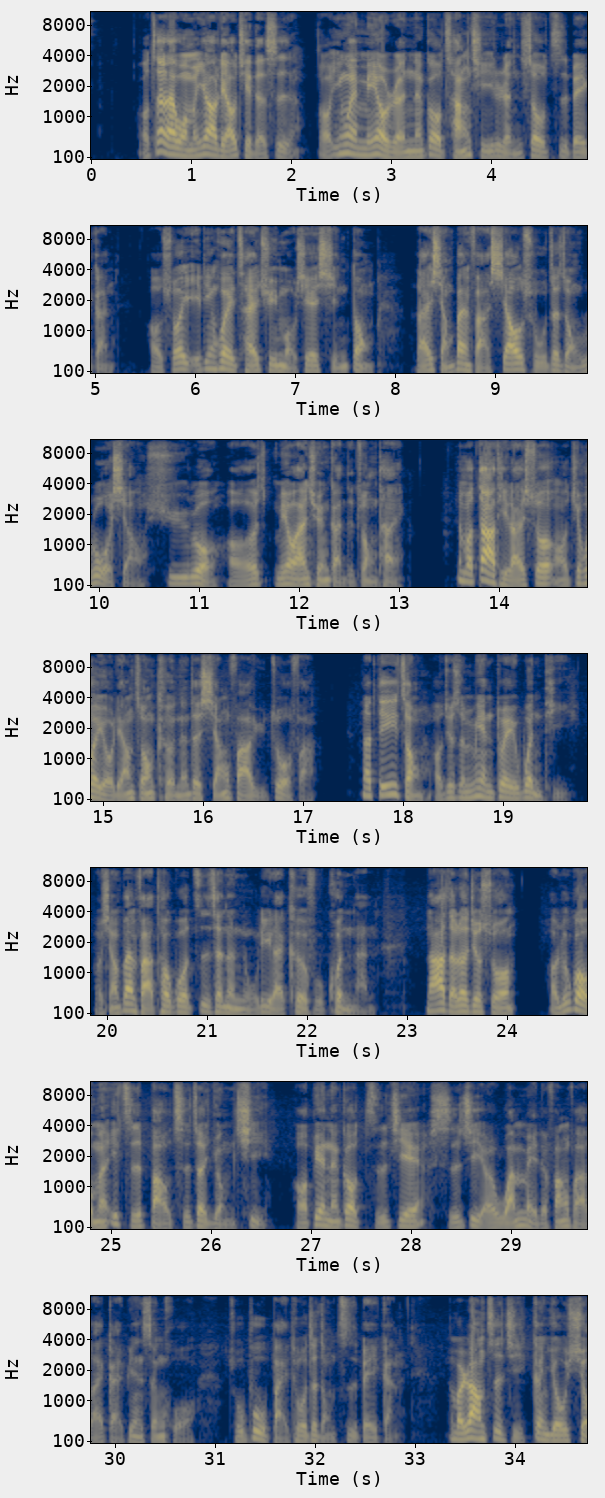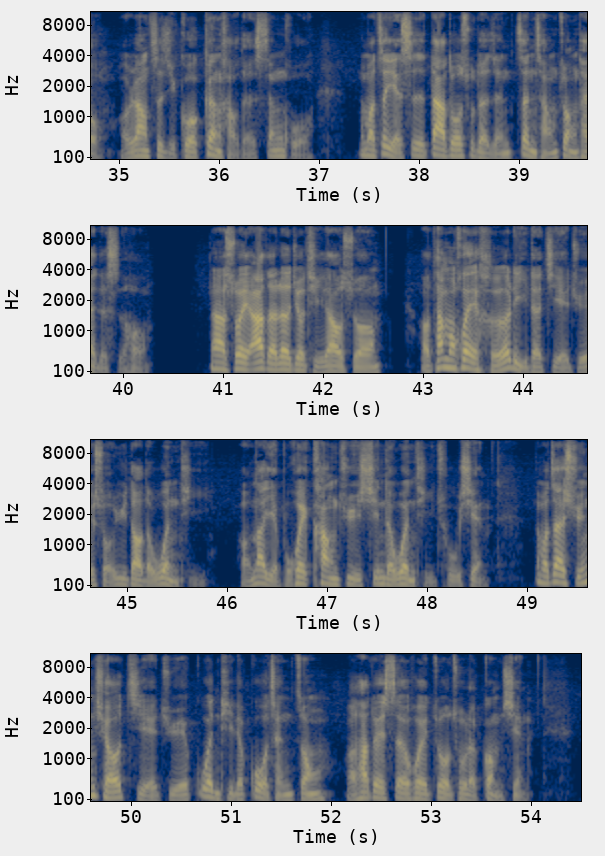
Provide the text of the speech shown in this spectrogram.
哦，再来我们要了解的是哦，因为没有人能够长期忍受自卑感哦，所以一定会采取某些行动来想办法消除这种弱小、虚弱而没有安全感的状态。那么大体来说哦，就会有两种可能的想法与做法。那第一种哦，就是面对问题哦，想办法透过自身的努力来克服困难。那阿德勒就说哦，如果我们一直保持着勇气哦，便能够直接、实际而完美的方法来改变生活，逐步摆脱这种自卑感，那么让自己更优秀哦，让自己过更好的生活。那么这也是大多数的人正常状态的时候。那所以阿德勒就提到说。哦，他们会合理的解决所遇到的问题，哦，那也不会抗拒新的问题出现。那么在寻求解决问题的过程中，哦，他对社会做出了贡献。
